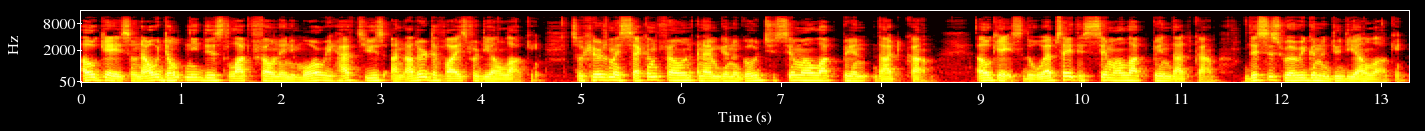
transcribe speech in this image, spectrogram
Okay, so now we don't need this locked phone anymore. We have to use another device for the unlocking. So here's my second phone and I'm gonna go to simunlockpin.com. Okay, so the website is simunlockpin.com. This is where we're going to do the unlocking.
